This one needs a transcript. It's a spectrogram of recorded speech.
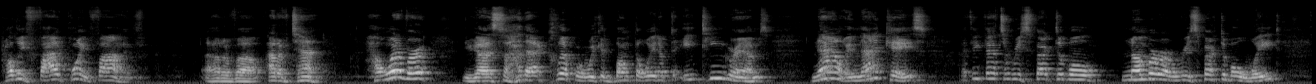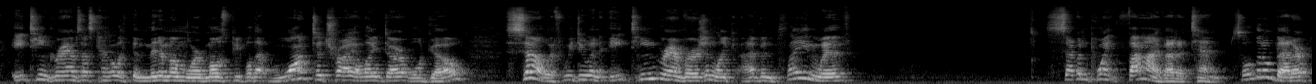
Probably 5.5 out of uh, out of 10. However, you guys saw that clip where we could bump the weight up to 18 grams. Now, in that case, I think that's a respectable number, a respectable weight. 18 grams, that's kind of like the minimum where most people that want to try a light dart will go. So if we do an 18 gram version like I've been playing with, 7.5 out of 10. So a little better.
